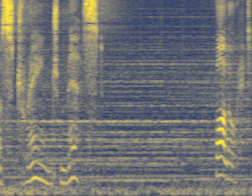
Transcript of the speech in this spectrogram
A strange mist. Follow it.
